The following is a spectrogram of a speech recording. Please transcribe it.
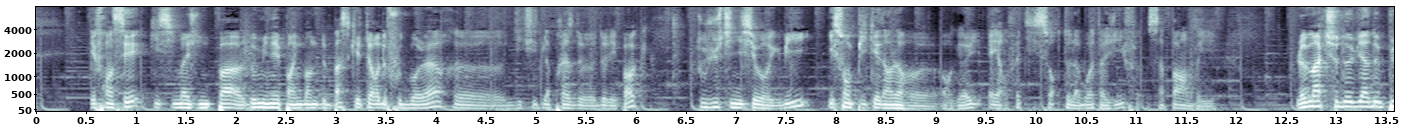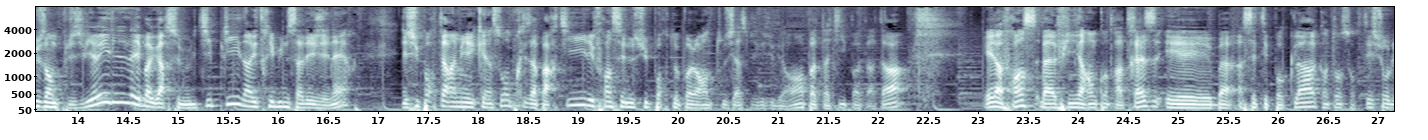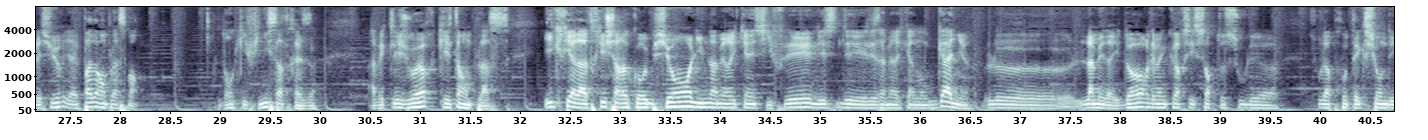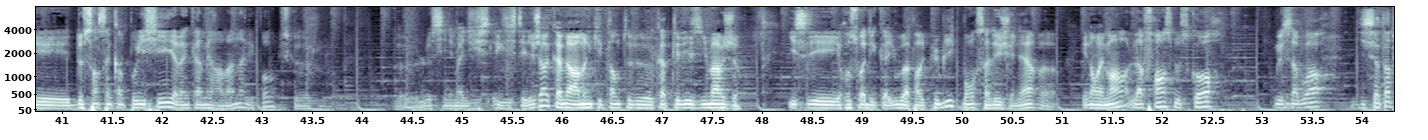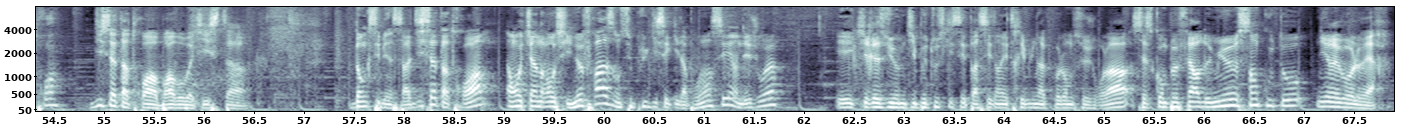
Les Français qui s'imaginent pas euh, dominés par une bande de basketteurs et de footballeurs, euh, dixit la presse de, de l'époque, tout juste initiés au rugby, ils sont piqués dans leur euh, orgueil et en fait ils sortent de la boîte à gifles, ça part en vrille. Le match devient de plus en plus viril, les bagarres se multiplient, dans les tribunes ça dégénère. Les supporters américains sont pris à partie, les Français ne supportent pas leur enthousiasme exubérant, patati patata. Et la France bah, finit la rencontre à 13, et bah, à cette époque-là, quand on sortait sur blessure, il n'y avait pas de remplacement. Donc ils finissent à 13, avec les joueurs qui étaient en place. Ils crient à la triche, à la corruption, l'hymne américain est sifflé, les, les- les Américains donc gagnent le, la médaille d'or, les vainqueurs s'y sortent sous, les, euh, sous la protection des 250 policiers, il y avait un caméraman à l'époque, puisque je- le, le cinéma exis- existait déjà, caméraman qui tente de capter les images, il, il reçoit des cailloux à part le public, bon ça dégénère euh, énormément. La France, le score, vous voulez savoir? 17 à 3 17 à 3, bravo Baptiste. Donc c'est bien ça, 17 à 3. On retiendra aussi une phrase, on ne sait plus qui c'est qui l'a prononcée, un des joueurs, et qui résume un petit peu tout ce qui s'est passé dans les tribunes à Colombe ce jour-là. C'est ce qu'on peut faire de mieux sans couteau ni revolver.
